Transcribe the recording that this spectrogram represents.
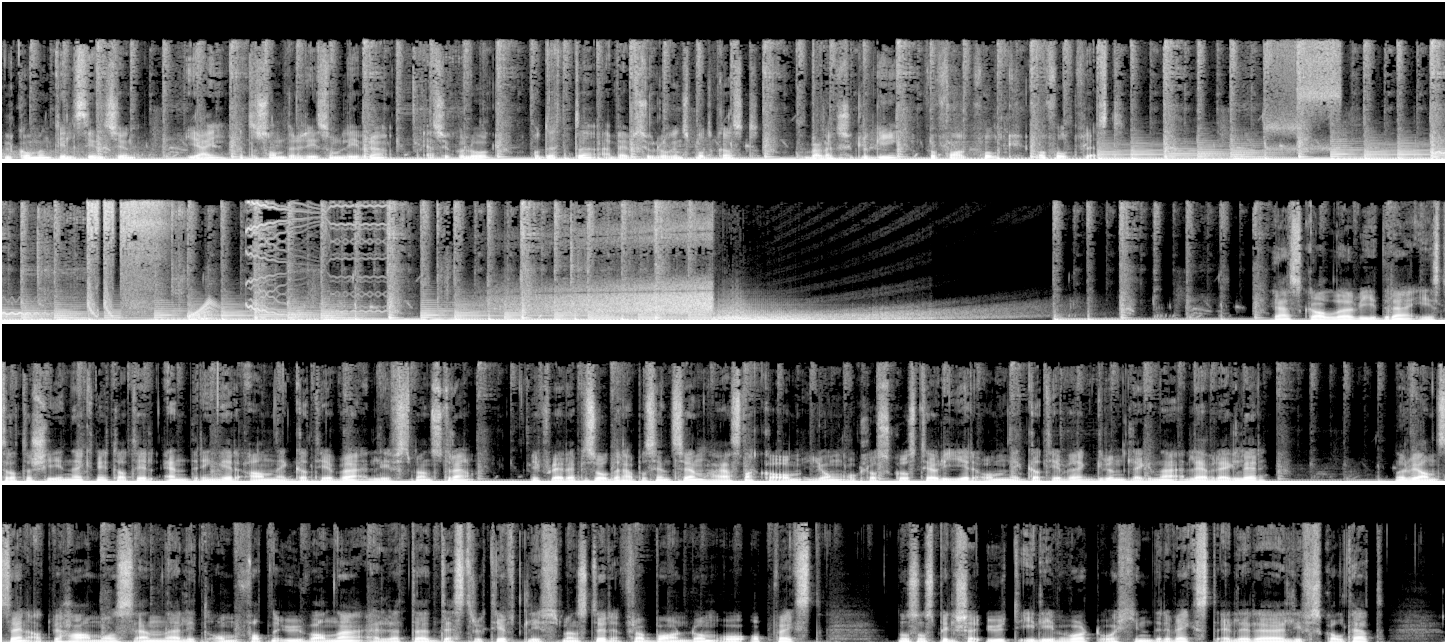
Velkommen til Sinnsyn. Jeg heter Sondre Risom Livre, er psykolog, og dette er Webpsykologens podkast. Hverdagspsykologi for fagfolk og folk flest. Jeg skal videre i strategiene knytta til endringer av negative livsmønstre. I flere episoder her på Sinnsyn har jeg snakka om Young og Kloskos teorier om negative, grunnleggende leveregler. Når vi anser at vi har med oss en litt omfattende uvane eller et destruktivt livsmønster fra barndom og oppvekst, noe som spiller seg ut i livet vårt og hindrer vekst eller livskvalitet,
